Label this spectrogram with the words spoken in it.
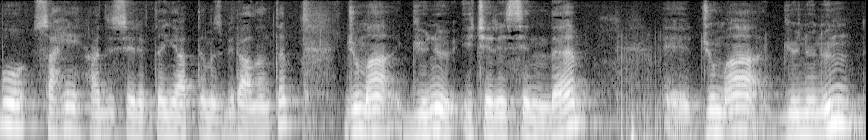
Bu sahih hadis-i şeriften yaptığımız bir alıntı. Cuma günü içerisinde Cuma gününün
